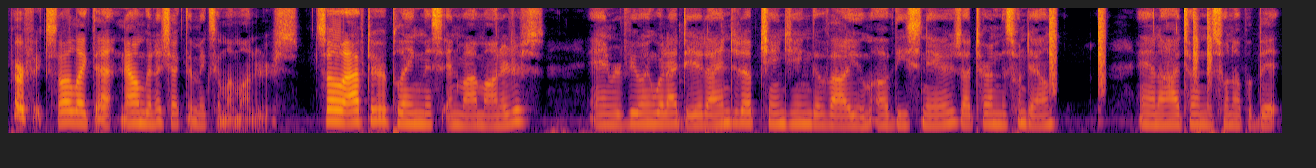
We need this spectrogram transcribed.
Perfect, so I like that. Now I'm going to check the mix in my monitors. So after playing this in my monitors and reviewing what I did, I ended up changing the volume of these snares. I turned this one down and I turned this one up a bit.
